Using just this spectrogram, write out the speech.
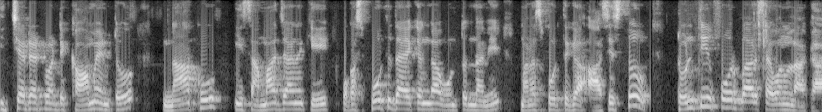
ఇచ్చేటటువంటి కామెంట్ నాకు ఈ సమాజానికి ఒక స్ఫూర్తిదాయకంగా ఉంటుందని మనస్ఫూర్తిగా ఆశిస్తూ ట్వంటీ ఫోర్ బార్ సెవెన్ లాగా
